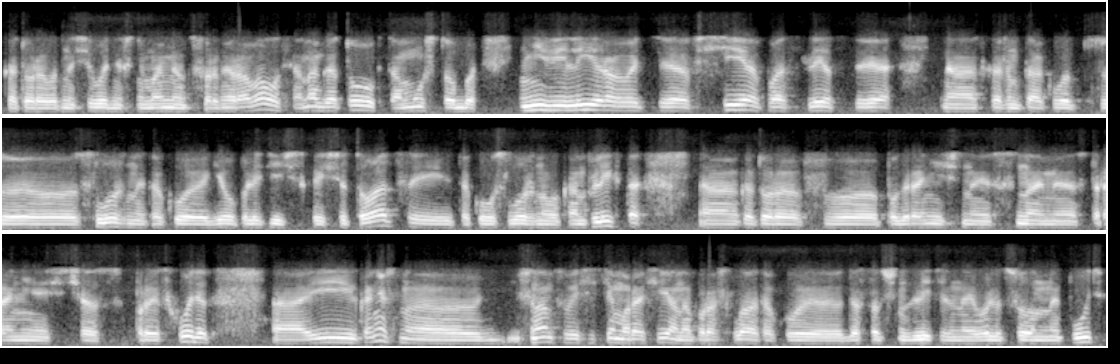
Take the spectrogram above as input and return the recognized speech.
которая вот на сегодняшний момент сформировалась, она готова к тому, чтобы нивелировать э, все последствия, скажем так, вот сложной такой геополитической ситуации, такого сложного конфликта, а, которая в пограничной с нами стране сейчас происходит. А, и, конечно, финансовая система России, она прошла такой достаточно длительный эволюционный путь.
